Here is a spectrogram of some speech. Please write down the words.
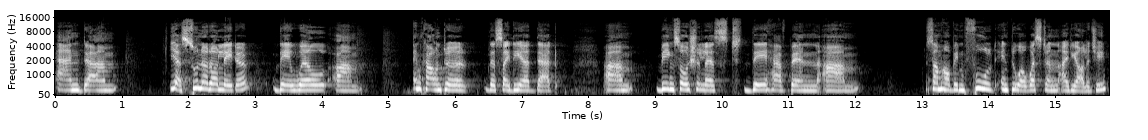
And um, yes, sooner or later, they will um, encounter this idea that um, being socialist, they have been um, somehow been fooled into a Western ideology,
